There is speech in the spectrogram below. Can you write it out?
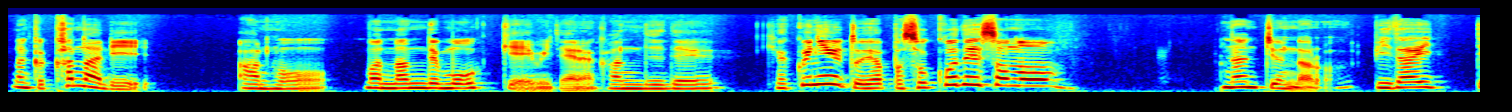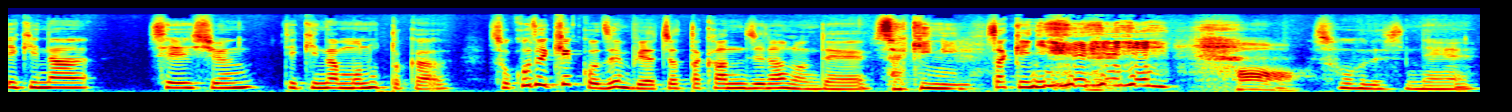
なんかかなりあの、まあ、何でも OK みたいな感じで。逆に言うとやっぱそこでそのなんて言うんだろう。美大的な青春的なものとかそこで結構全部やっちゃった感じなので先に、先に。はあ、そうですね。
